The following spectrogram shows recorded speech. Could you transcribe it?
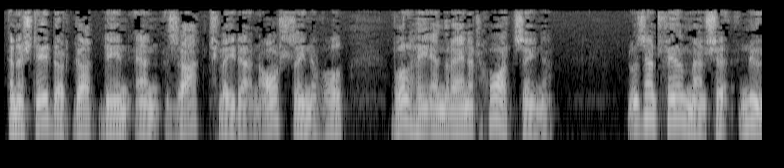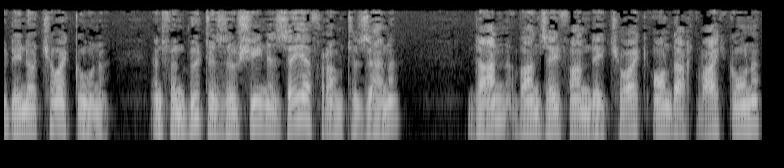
En er staat dat God den en zaakkleden en auszien wil, wil hij in rein het hart zijn. Er zijn veel mensen nu die naar kerk gaan, en van buiten zo schijnen zeer vram te zijn. Dan, wanneer zij van de kerk aandacht weggaan,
